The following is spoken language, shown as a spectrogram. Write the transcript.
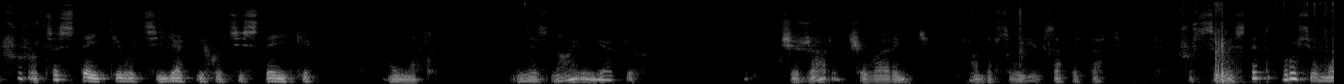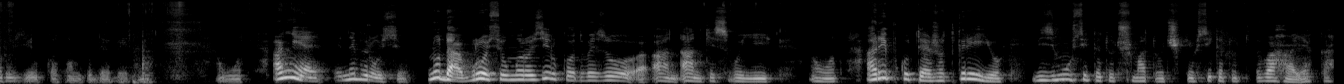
Що ж оце стейки оці, як їх оці стейки? От. Не знаю, як їх. Чи жарить, чи варить. Треба в своїх запитати. Що ж це вести? Так бросю в морозилку, там буде видно. Ні, не бросю. Ну так, да, бросю в морозилку, відвезу Ан, Анки своїй. От. А рибку теж відкрию, візьму скільки тут шматочків, скільки тут вага яка.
